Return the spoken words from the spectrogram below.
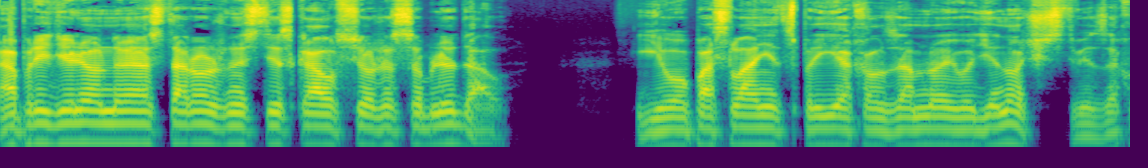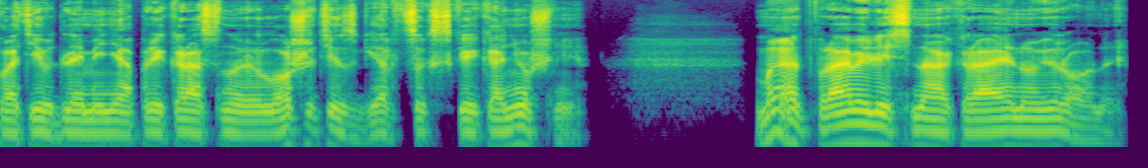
Определенную осторожность искал все же соблюдал. Его посланец приехал за мной в одиночестве, захватив для меня прекрасную лошадь из герцогской конюшни. Мы отправились на окраину Вероны.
